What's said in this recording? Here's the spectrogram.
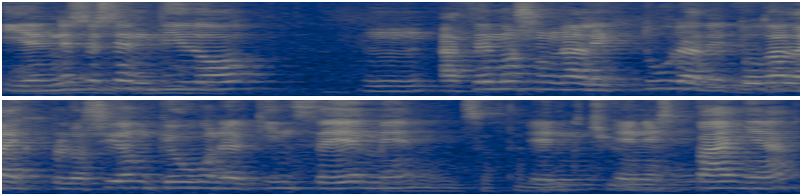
Y en ese sentido mm, hacemos una lectura de toda la explosión que hubo en el 15M une certaine en, lecture en España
